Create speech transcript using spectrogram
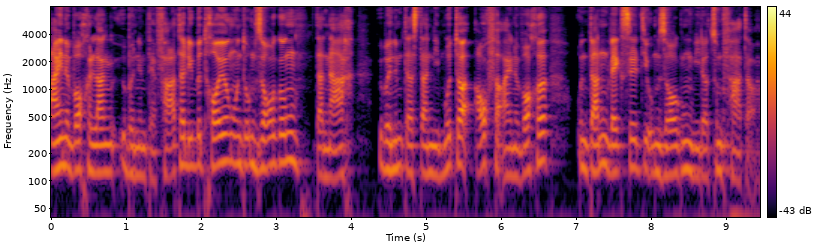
eine Woche lang übernimmt der Vater die Betreuung und Umsorgung, danach übernimmt das dann die Mutter auch für eine Woche und dann wechselt die Umsorgung wieder zum Vater.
